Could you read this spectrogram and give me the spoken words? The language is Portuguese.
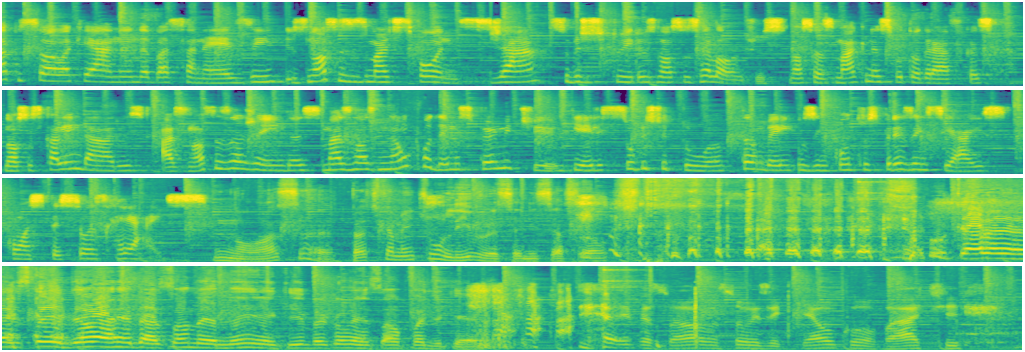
Olá pessoal, aqui é a Ananda Bassanese. Os nossos smartphones já substituíram os nossos relógios, nossas máquinas fotográficas, nossos calendários, as nossas agendas, mas nós não podemos permitir que eles substituam também os encontros presenciais com as pessoas reais. Nossa, praticamente um livro essa iniciação. o cara escreveu a redação do Enem aqui para começar o podcast. E aí pessoal, eu sou o Ezequiel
